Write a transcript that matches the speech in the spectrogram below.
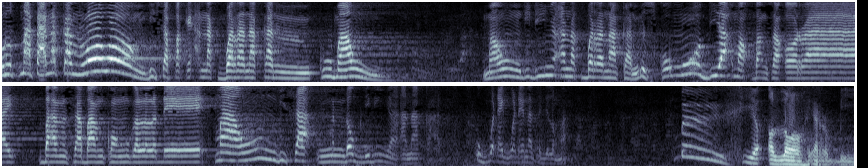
urut matana kan lowong bisa pakai anak baranakan kumaung mau didinya anak baranakan guys komo dia mak bangsa orai bangsa bangkong gelede mau bisa ngendog didinya anakan. Uh wadai wadai nata jelema. Beuh, ya Allah ya Rabbi.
